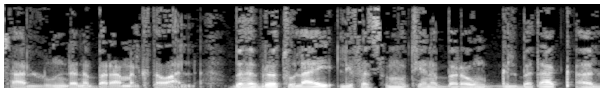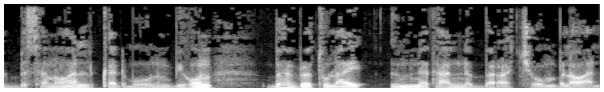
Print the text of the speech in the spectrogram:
ሳሉ እንደነበር አመልክተዋል። በህብረቱ ላይ ሊፈጽሙት የነበረውን ግልበጣ ቀልብሰነዋል፣ ቀድሞውንም ቢሆን በህብረቱ ላይ እምነት አልነበራቸውም ብለዋል።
